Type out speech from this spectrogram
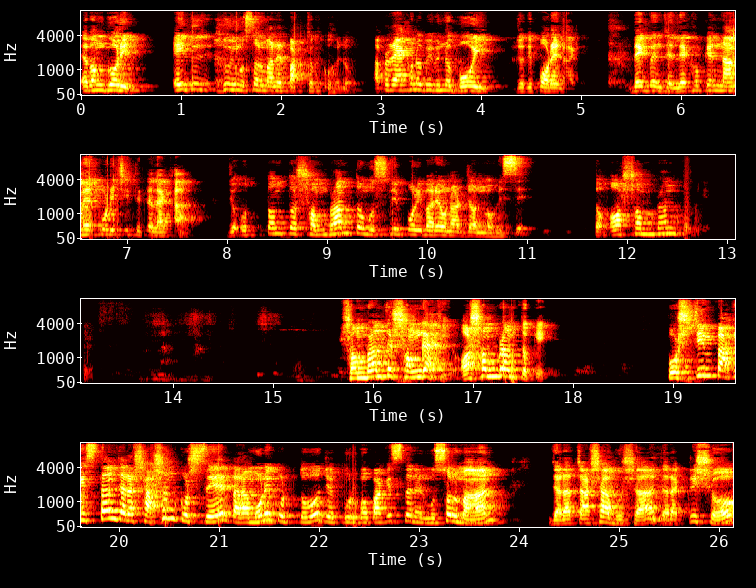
এবং গরিব, এই দুই দুই মুসলমানের পার্থক্য হলো। আপনারা এখনও বিভিন্ন বই যদি পড়েন আগে, দেখবেন যে লেখকের নামের পরিচিতিতে লেখা যে অত্যন্ত সম্ভ্রান্ত মুসলিম পরিবারে ওনার জন্ম হয়েছে। তো অসম্ভ্রান্ত কে? সম্ভ্রান্তের সংজ্ঞা কি? অসম্ভ্রান্তকে পশ্চিম পাকিস্তান যারা শাসন করছে, তারা মনে করত যে পূর্ব পাকিস্তানের মুসলমান যারা চাষা ভুষা যারা কৃষক,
